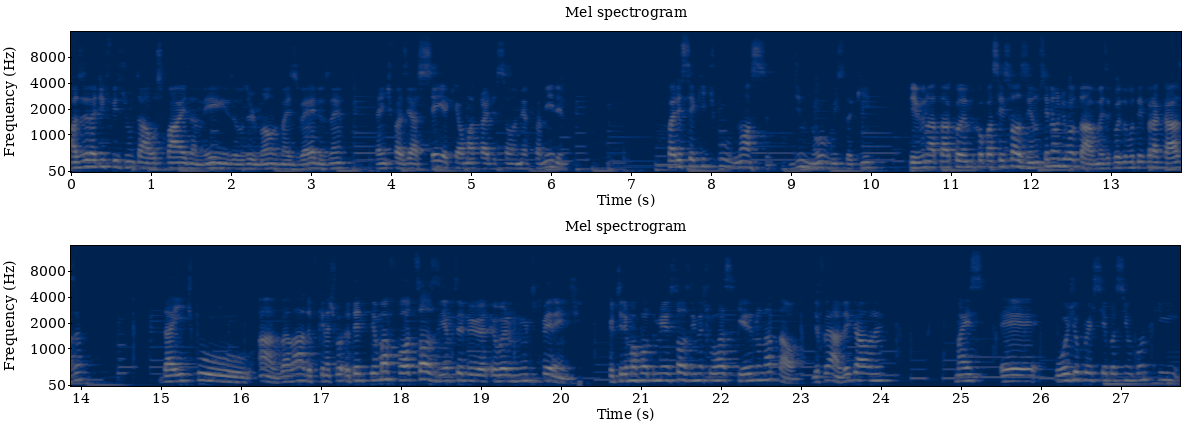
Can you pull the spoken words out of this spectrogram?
às vezes era difícil juntar os pais à mesa, os irmãos mais velhos, né? A gente fazer a ceia, que é uma tradição na minha família, parecia que, tipo, nossa, de novo isso daqui. Teve um Natal que eu lembro que eu passei sozinho, não sei nem onde eu voltava, mas depois eu voltei pra casa. Daí, tipo, ah, vai lá, eu fiquei na churrasqueira. Eu uma foto sozinha pra você ver, eu era muito diferente. Eu tirei uma foto minha sozinho na churrasqueira no Natal. E eu falei, ah, legal, né? Mas é, hoje eu percebo assim o quanto que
